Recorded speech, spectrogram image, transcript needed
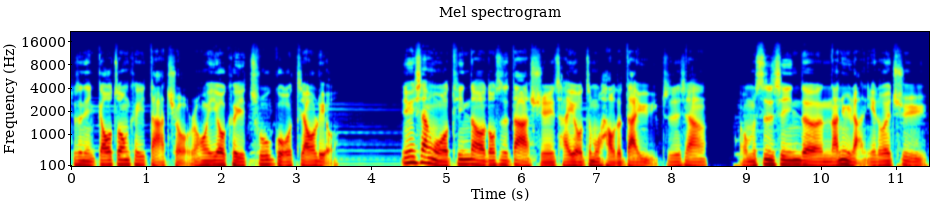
就是你高中可以打球，然后也有可以出国交流。因为像我听到都是大学才有这么好的待遇，就是像我们四星的男女篮也都会去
